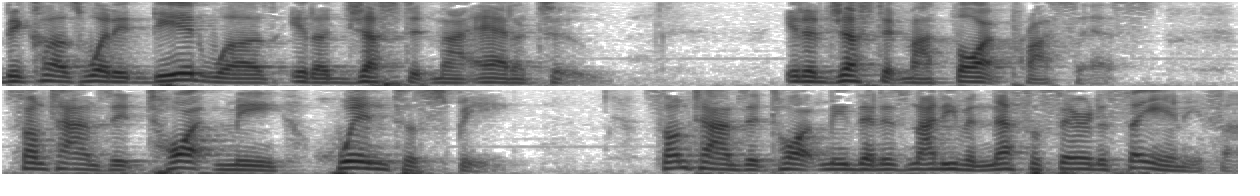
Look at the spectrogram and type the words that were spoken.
Because what it did was it adjusted my attitude, it adjusted my thought process. Sometimes it taught me when to speak. Sometimes it taught me that it's not even necessary to say anything.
